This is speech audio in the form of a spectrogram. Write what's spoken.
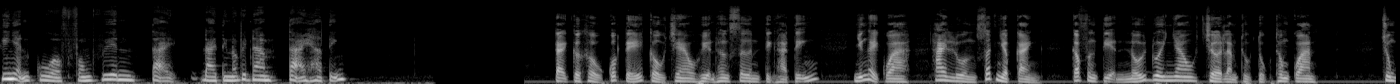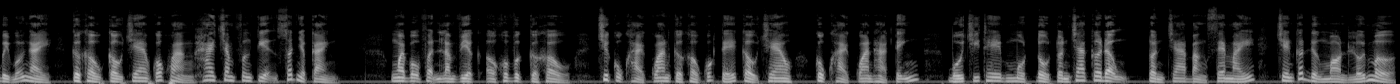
Ghi nhận của phóng viên tại Đài Tiếng nói Việt Nam tại Hà Tĩnh. Tại cửa khẩu quốc tế Cầu Treo, huyện Hương Sơn, tỉnh Hà Tĩnh, những ngày qua, hai luồng xuất nhập cảnh các phương tiện nối đuôi nhau chờ làm thủ tục thông quan. Trung bình mỗi ngày, cửa khẩu Cầu Treo có khoảng 200 phương tiện xuất nhập cảnh. Ngoài bộ phận làm việc ở khu vực cửa khẩu, Chi cục Hải quan cửa khẩu quốc tế Cầu Treo, Cục Hải quan Hà Tĩnh bố trí thêm một tổ tuần tra cơ động, tuần tra bằng xe máy trên các đường mòn lối mở,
